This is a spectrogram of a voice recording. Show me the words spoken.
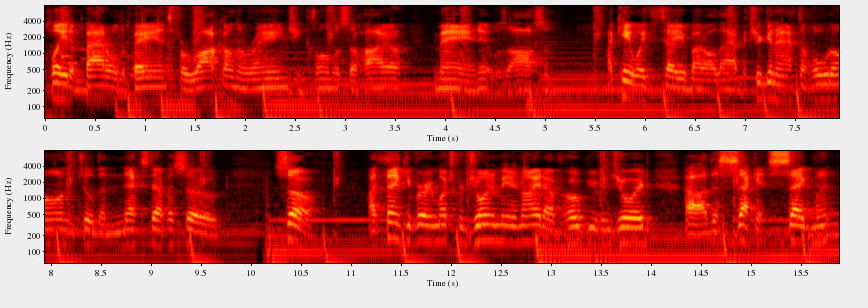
Played in Battle of the Bands for Rock on the Range in Columbus, Ohio. Man, it was awesome. I can't wait to tell you about all that, but you're going to have to hold on until the next episode. So, I thank you very much for joining me tonight. I hope you've enjoyed uh, this second segment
